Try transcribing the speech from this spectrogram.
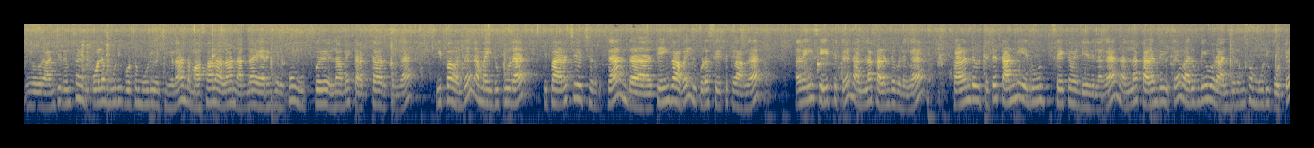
நீங்கள் ஒரு அஞ்சு நிமிஷம் இது போல் மூடி போட்டு மூடி வச்சிங்கன்னா அந்த மசாலாலாம் நல்லா இறங்கியிருக்கும் உப்பு எல்லாமே கரெக்டாக இருக்குங்க. இப்போ வந்து நம்ம இது கூட இப்போ அரைச்சி வச்சுருக்க அந்த தேங்காவை இது கூட சேர்த்துக்கலாங்க. அதையும் சேர்த்துட்டு நல்லா கலந்து விடுங்க. கலந்து விட்டுட்டு தண்ணி எதுவும் சேர்க்க வேண்டியது இல்லைங்க. நல்லா கலந்து விட்டு மறுபடியும் ஒரு அஞ்சு நிமிஷம் மூடி போட்டு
